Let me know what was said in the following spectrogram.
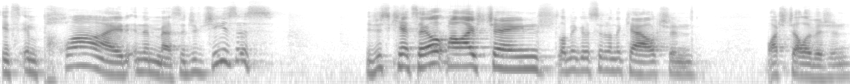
It's implied in the message of Jesus. You just can't say, oh, my life's changed. Let me go sit on the couch and watch television.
